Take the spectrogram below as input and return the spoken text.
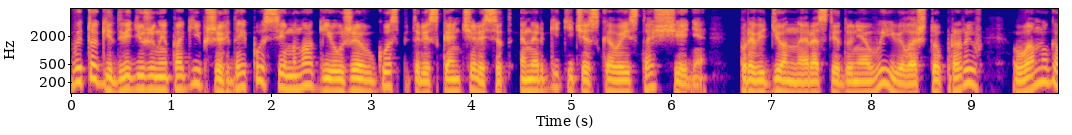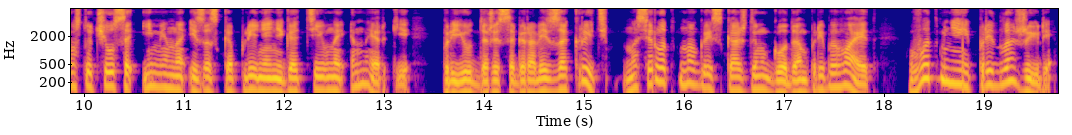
В итоге две дюжины погибших, да и после многие уже в госпитале скончались от энергетического истощения. Проведенное расследование выявило, что прорыв во многом случился именно из-за скопления негативной энергии. Приют даже собирались закрыть, но сирот много и с каждым годом прибывает. Вот мне и предложили».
